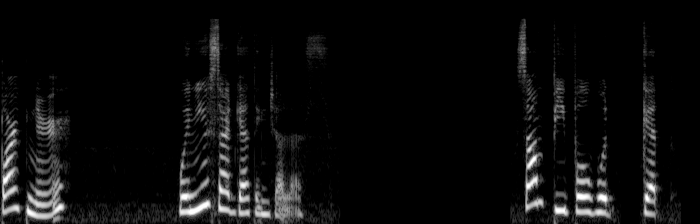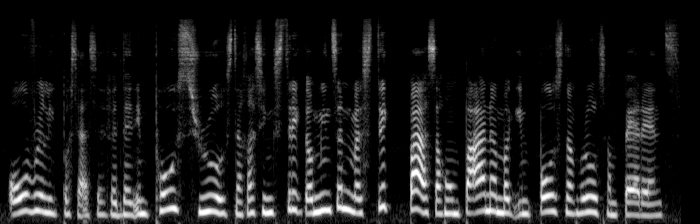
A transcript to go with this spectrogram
partner when you start getting jealous? Some people would get overly possessive and then impose rules na kasing strict o minsan mas strict pa sa kung paano mag-impose ng rules ang parents.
